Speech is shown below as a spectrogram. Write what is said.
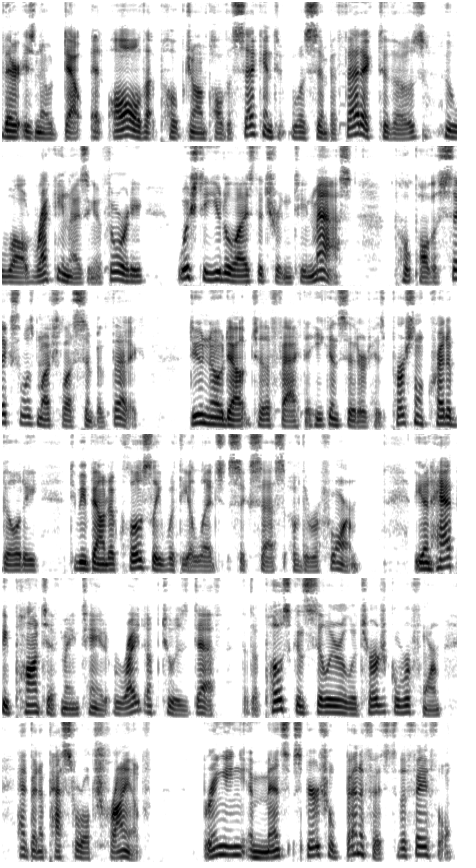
There is no doubt at all that Pope John Paul II was sympathetic to those who, while recognizing authority, wished to utilize the Tridentine Mass. Pope Paul VI was much less sympathetic, due no doubt to the fact that he considered his personal credibility to be bound up closely with the alleged success of the reform. The unhappy pontiff maintained right up to his death that the post conciliar liturgical reform had been a pastoral triumph, bringing immense spiritual benefits to the faithful,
